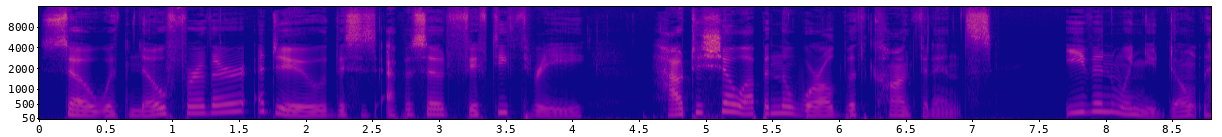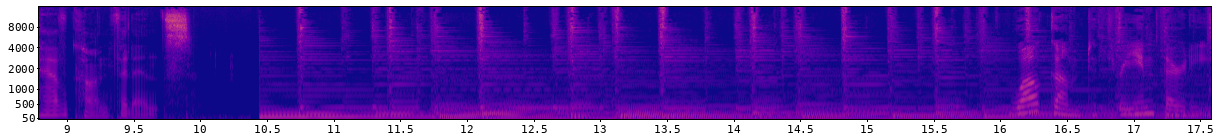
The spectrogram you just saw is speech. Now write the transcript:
So, with no further ado, this is episode 53 how to show up in the world with confidence, even when you don't have confidence. Welcome to 3 and 30,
